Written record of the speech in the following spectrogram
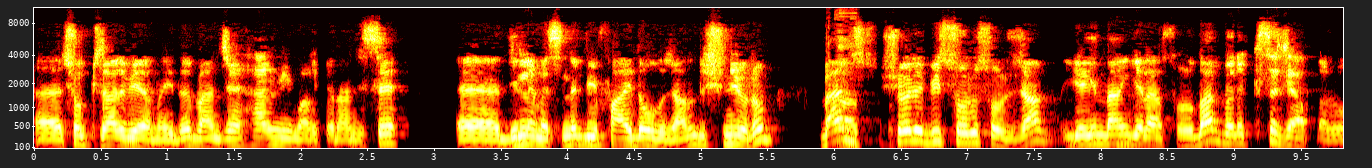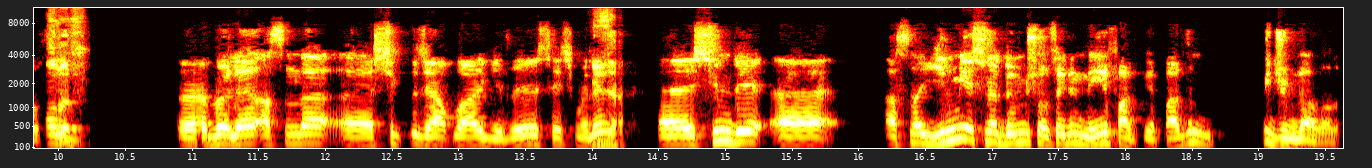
E, çok güzel bir anıydı. Bence her mimarlık öğrencisi e, dinlemesinde bir fayda olacağını düşünüyorum. Ben evet. şöyle bir soru soracağım. Yayından gelen sorular böyle kısa cevaplar olsun. Olur. Böyle aslında şıklı cevaplar gibi seçmeli. Güzel. Şimdi aslında 20 yaşına dönmüş olsaydın neyi farklı yapardın? Bir cümle alalım.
